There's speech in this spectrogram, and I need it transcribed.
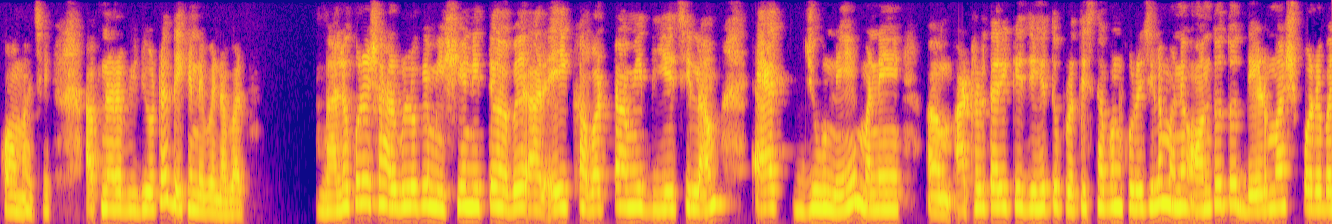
কম আছে। আপনারা ভিডিওটা দেখে নেবেন আবার। ভালো করে সারগুলোকে মিশিয়ে নিতে হবে। আর এই খাবারটা আমি দিয়েছিলাম এক জুনে মানে আঠারো তারিখে যেহেতু প্রতিস্থাপন করেছিলাম মানে অন্তত দেড় মাস পরে বা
